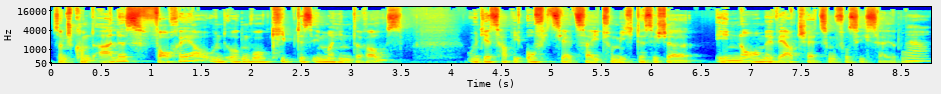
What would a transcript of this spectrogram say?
Sonst kommt alles vorher und irgendwo kippt es immer hinter raus. Und jetzt habe ich offiziell Zeit für mich. Das ist eine enorme Wertschätzung für sich selber. Ja.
